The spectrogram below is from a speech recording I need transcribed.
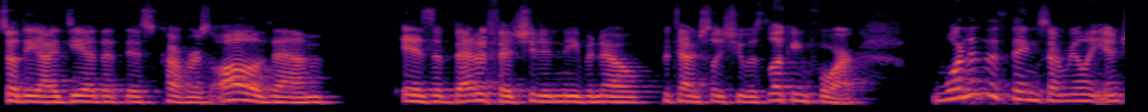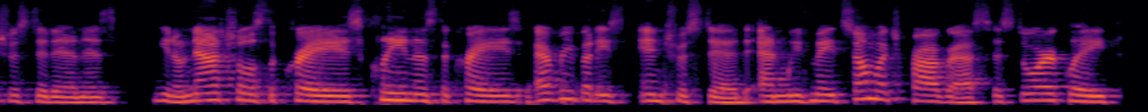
So the idea that this covers all of them is a benefit she didn't even know potentially she was looking for. One of the things I'm really interested in is, you know, natural is the craze, clean is the craze. Everybody's interested, and we've made so much progress. Historically,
